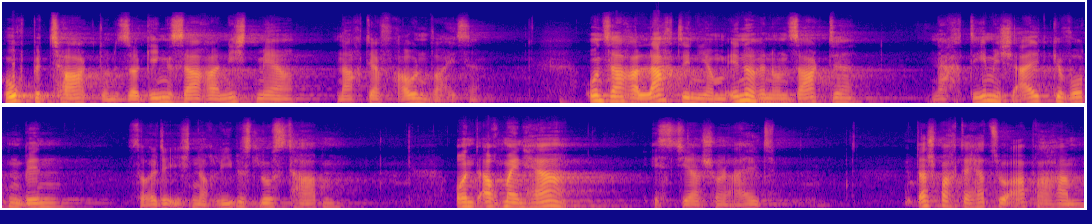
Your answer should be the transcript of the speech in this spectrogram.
hochbetagt, und es erging Sarah nicht mehr nach der Frauenweise. Und Sarah lachte in ihrem Inneren und sagte, nachdem ich alt geworden bin, sollte ich noch Liebeslust haben? Und auch mein Herr ist ja schon alt. Da sprach der Herr zu Abraham,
